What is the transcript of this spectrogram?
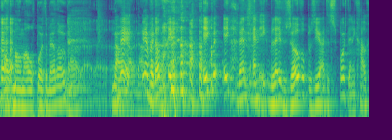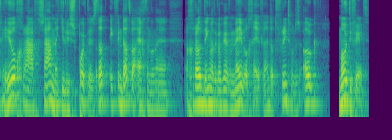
Half man, half portobello. Nou, nee, nou, nou, nee, maar nou. dat, ik, ik, ben, ik ben en ik beleef zoveel plezier uit het sporten. En ik ga ook heel graag samen met jullie sporten. Dus dat, ik vind dat wel echt een, eh, een groot ding wat ik ook even mee wil geven. Dat vriendschap dus ook motiveert.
